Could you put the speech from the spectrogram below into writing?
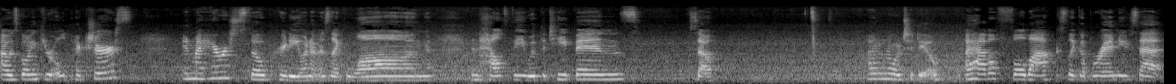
I was going through old pictures and my hair was so pretty when it was like long and healthy with the tape-ins. So I don't know what to do. I have a full box, like a brand new set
